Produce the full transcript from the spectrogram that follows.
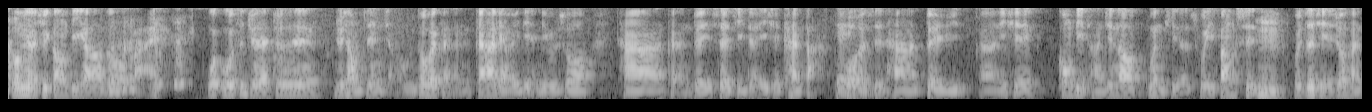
我没有去工地啊，这么白。我我是觉得就是，就像我们之前讲，我们都会可能跟他聊一点，例如说他可能对设计的一些看法，对或者是他对于呃一些工地常见到问题的处理方式。嗯，我觉得这其实就很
